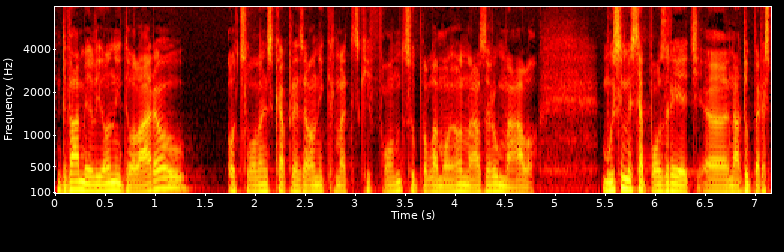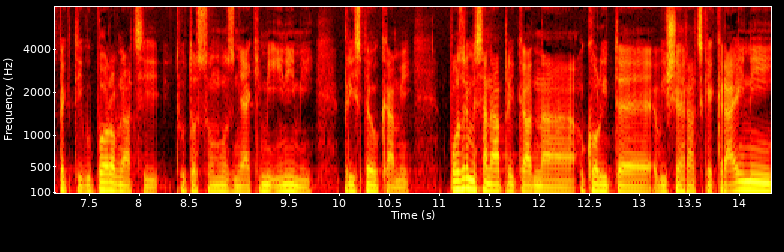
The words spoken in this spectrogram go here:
2 milióny dolárov od Slovenska pre Zelený klimatický fond sú podľa môjho názoru málo. Musíme sa pozrieť e, na tú perspektívu, porovnať si túto sumu s nejakými inými príspevkami. Pozrieme sa napríklad na okolité vyšehradské krajiny.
